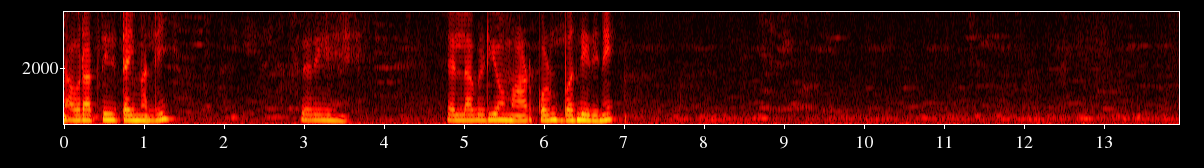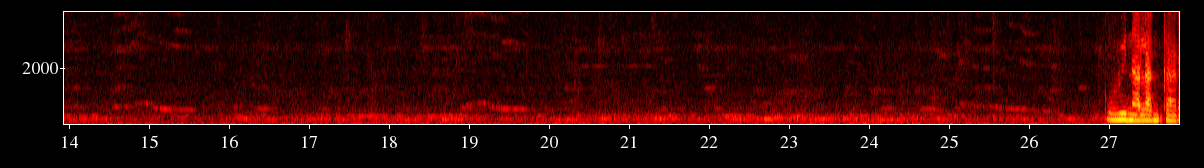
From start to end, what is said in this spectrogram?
ನವರಾತ್ರಿ ಟೈಮಲ್ಲಿ ಸರಿ ಎಲ್ಲ ವಿಡಿಯೋ ಮಾಡ್ಕೊಂಡು ಬಂದಿದ್ದೀನಿ. ಹೂವಿನ ಅಲಂಕಾರ.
